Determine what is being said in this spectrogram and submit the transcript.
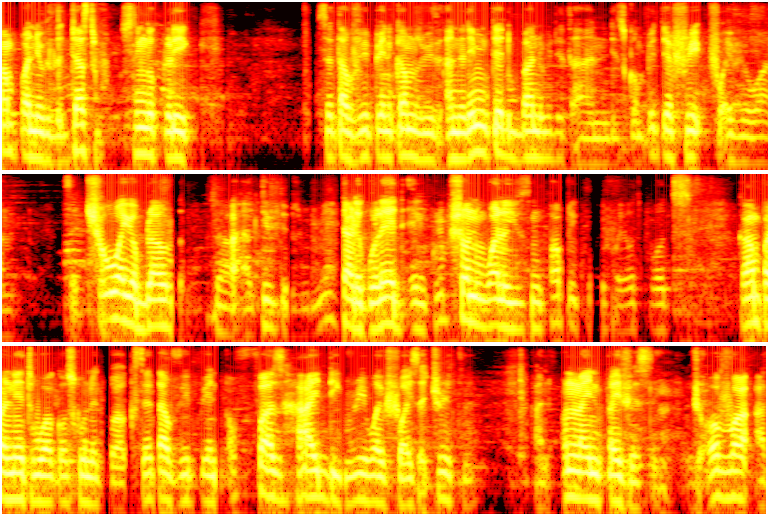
company with just single click. Setup vpn comes with unlimited bandwidth and is completely free for everyone. Secure your browser activities military grade encryption while using public wi-fi hotspots company network or school network. Setup vpn offers high degree wi-fi security and online privacy with over a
